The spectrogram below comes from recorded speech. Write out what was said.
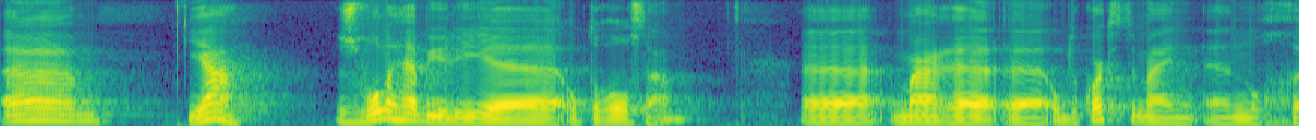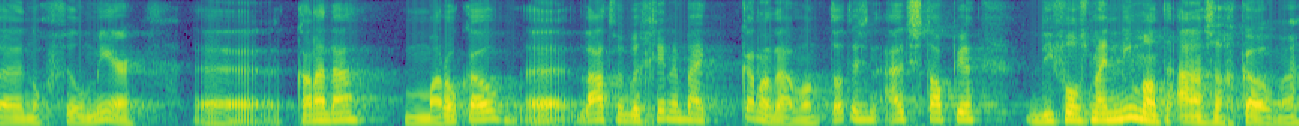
Uh, ja, Zwolle hebben jullie uh, op de rol staan. Uh, maar uh, op de korte termijn nog, nog veel meer. Canada, Marokko. laten we beginnen bij Canada, want dat is een uitstapje die volgens mij niemand aan zag komen.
